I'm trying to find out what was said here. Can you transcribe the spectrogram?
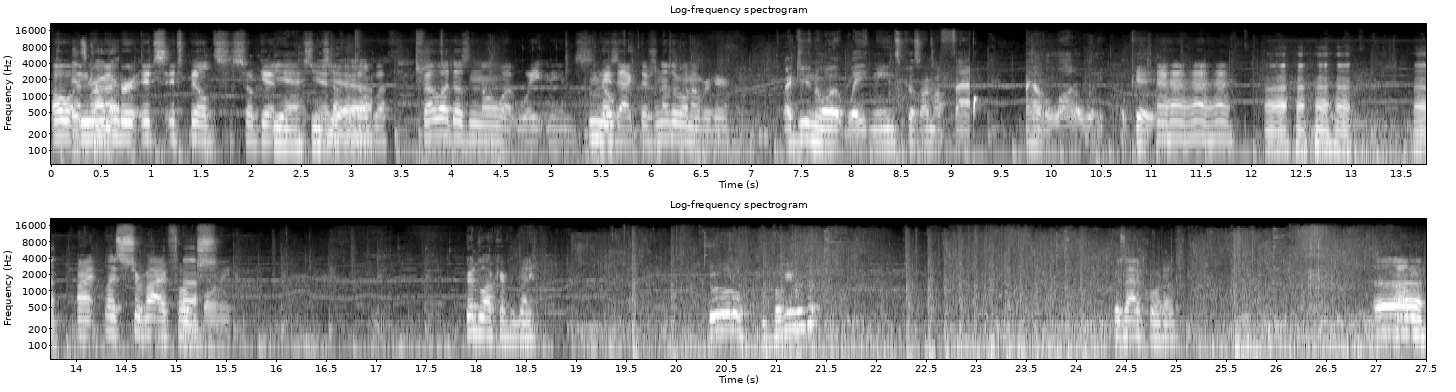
Oh, It's and kinda- remember, it's it's builds. So get Yeah, some yeah. stuff Yeah. to build with. Bella doesn't know what weight means. Hey Zach, there's another one over here. I do know what weight means because I'm a fat. I have a lot of weight. Okay. All right, let's survive, folks. Funny. Good luck, everybody. Do a little boogie with it. Was that a quote of? Uh, um.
